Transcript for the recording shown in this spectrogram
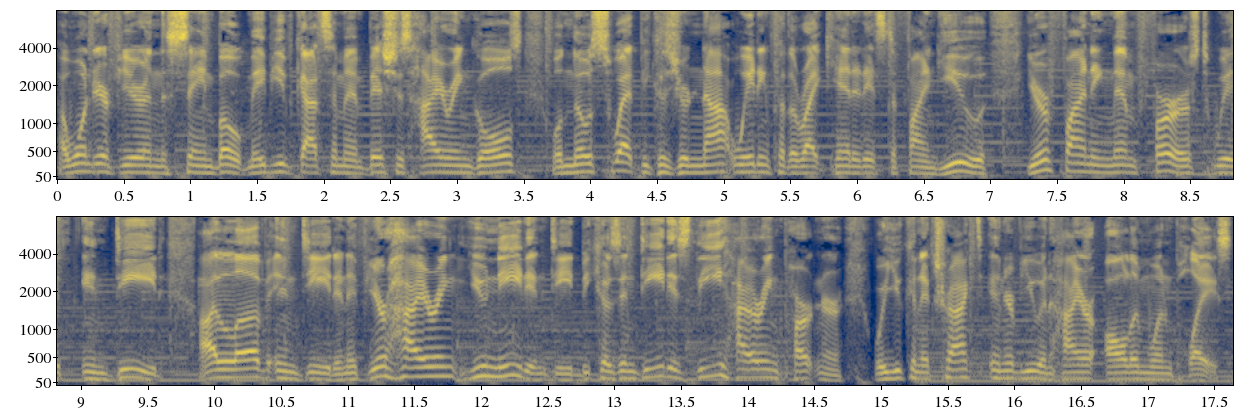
I wonder if you're in the same boat. Maybe you've got some ambitious hiring goals. Well, no sweat because you're not waiting for the right candidates to find you. You're finding them first with Indeed. I love Indeed. And if you're hiring, you need Indeed because Indeed is the hiring partner where you can attract, interview, and hire all in one place.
